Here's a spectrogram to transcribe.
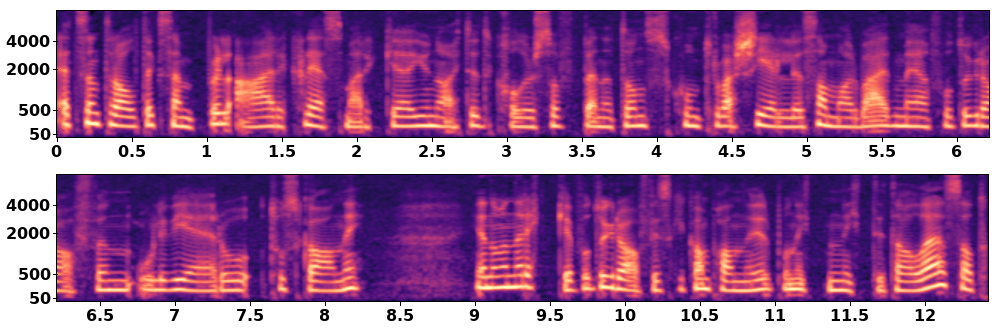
Et sentralt eksempel er klesmerket United Colors of Benettons kontroversielle samarbeid med fotografen Oliviero Toscani. Gjennom en rekke fotografiske kampanjer på 1990-tallet satt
